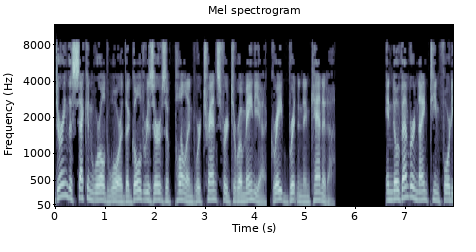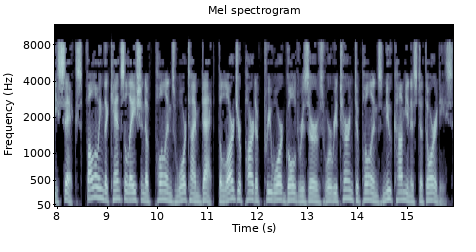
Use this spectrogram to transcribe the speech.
During the Second World War the gold reserves of Poland were transferred to Romania, Great Britain and Canada. In November 1946, following the cancellation of Poland's wartime debt, the larger part of pre-war gold reserves were returned to Poland's new communist authorities.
